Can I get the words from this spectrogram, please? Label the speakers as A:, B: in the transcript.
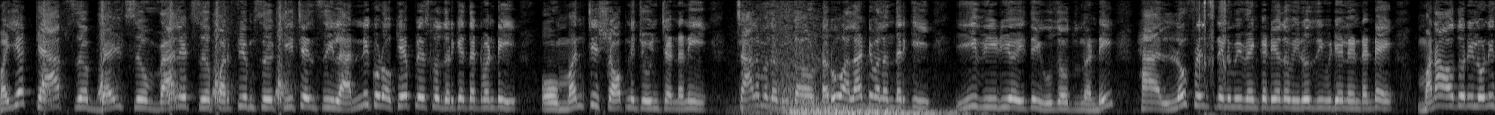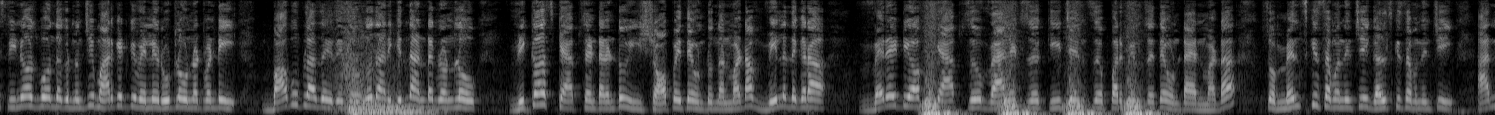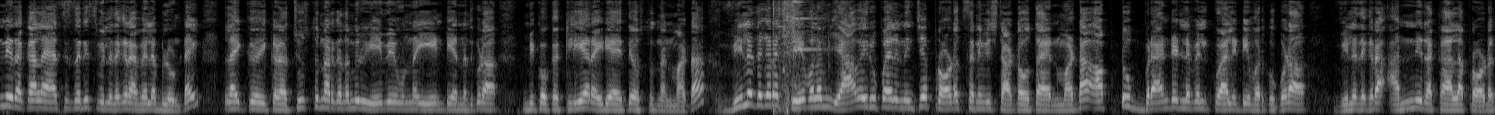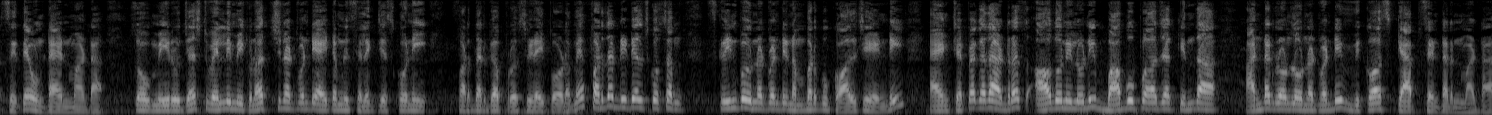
A: భయ్య caps belts wallets perfumes keychains ఇలా అన్ని కూడా ఒకే ప్లేస్లో దొరికేటటువంటి ఓ మంచి షాప్ని చూపించండి అని చాలా మంది అడుగుతూ ఉంటారు. అలాంటి వాళ్ళందరికీ ఈ వీడియో అయితే యూజ్ అవుతుందండి. హలో ఫ్రెండ్స్ నేను మీ వెంకట యాదవ్. ఈ రోజు ఈ వీడియోలో ఏంటంటే మన ఆదోనిలోని శ్రీనివాస్ భవన్ దగ్గర నుంచి మార్కెట్కి వెళ్ళే రూట్లో ఉన్నటువంటి బాబు ప్లాజా ఏదైతే ఉందో దాని కింద అండర్ గ్రౌండ్లో వికాస్ క్యాప్ సెంటర్ అంటూ ఈ షాప్ అయితే ఉంటుందన్నమాట. వీళ్ళ దగ్గర variety of caps wallets key chains perfumes అయితే ఉంటాయన్నమాట. సో మెన్స్కి సంబంధించి గర్ల్స్కి సంబంధించి అన్ని రకాల యాక్సెసరీస్ వీళ్ళ దగ్గర అవైలబుల్ ఉంటాయి. లైక్ ఇక్కడ చూస్తున్నారు కదా మీరు ఏవేవి ఉన్నాయి ఏంటి అన్నది కూడా మీకు ఒక క్లియర్ ఐడియా అయితే వస్తుందన్నమాట. వీళ్ళ దగ్గర కేవలం యాభై రూపాయల నుంచే ప్రోడక్ట్స్ అనేవి start అవుతాయన్నమాట. Up to branded level quality వరకు కూడా వీళ్ళ దగ్గర అన్ని రకాల ప్రోడక్ట్స్ అయితే ఉంటాయన్నమాట. సో మీరు జస్ట్ వెళ్ళి మీకు నచ్చినటువంటి ఐటెంని సెలెక్ట్ చేసుకొని ఫర్దర్గా ప్రొసీడ్ అయిపోవడమే. ఫర్దర్ డీటెయిల్స్ కోసం స్క్రీన్పై ఉన్నటువంటి నంబర్కు కాల్ చేయండి. అండ్ చెప్పా కదా అడ్రస్ ఆదోనిలోని బాబు ప్లాజా కింద అండర్ గ్రౌండ్లో ఉన్నటువంటి వికాస్ క్యాప్ సెంటర్ అనమాట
